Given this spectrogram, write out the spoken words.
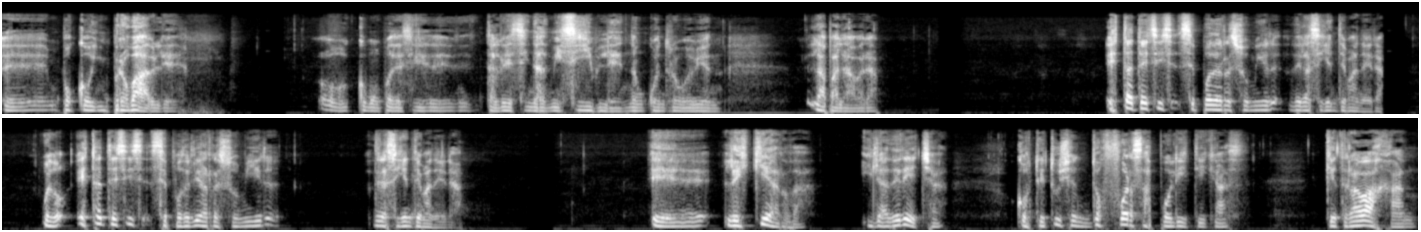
eh, un poco improbable, o como puede decir, tal vez inadmisible, no encuentro muy bien la palabra. Esta tesis se puede resumir de la siguiente manera. Bueno, esta tesis se podría resumir de la siguiente manera. Eh, la izquierda y la derecha constituyen dos fuerzas políticas que trabajan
